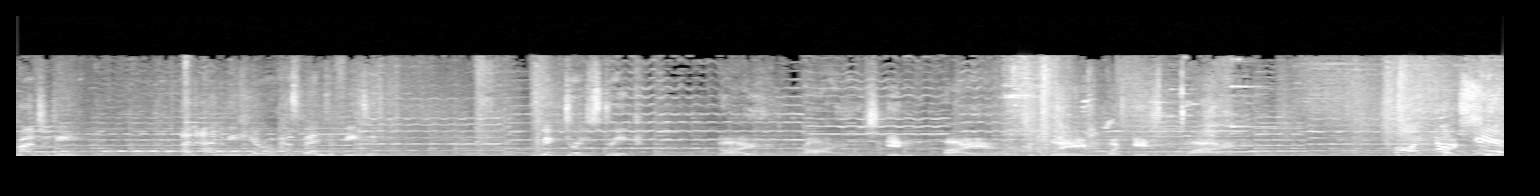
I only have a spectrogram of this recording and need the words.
Tragedy. An enemy hero has been defeated. Victory streak. I rise in fire to claim what is mine. My here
